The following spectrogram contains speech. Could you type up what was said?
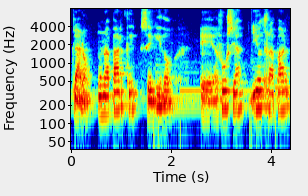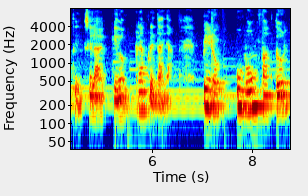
Claro, una parte se quedó eh, Rusia y otra parte se la quedó Gran Bretaña. Pero hubo un factor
